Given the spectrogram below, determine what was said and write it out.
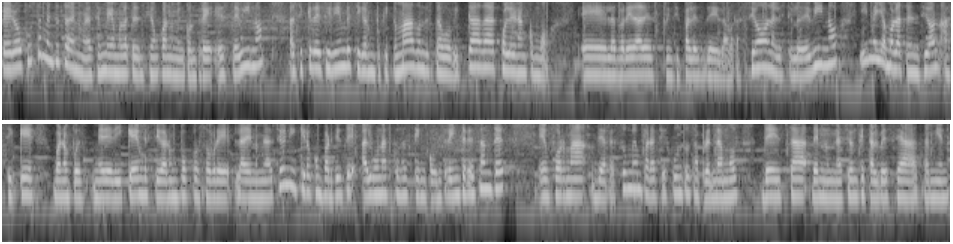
Pero justamente esta denominación me llamó la atención cuando me encontré este vino, así que decidí investigar un poquito más dónde estaba ubicada, cuáles eran como eh, las variedades principales de elaboración, el estilo de vino y me llamó la atención, así que bueno, pues me dediqué a investigar un poco sobre la denominación y quiero compartirte algunas cosas que encontré interesantes en forma de resumen para que juntos aprendamos de esta denominación que tal vez sea también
